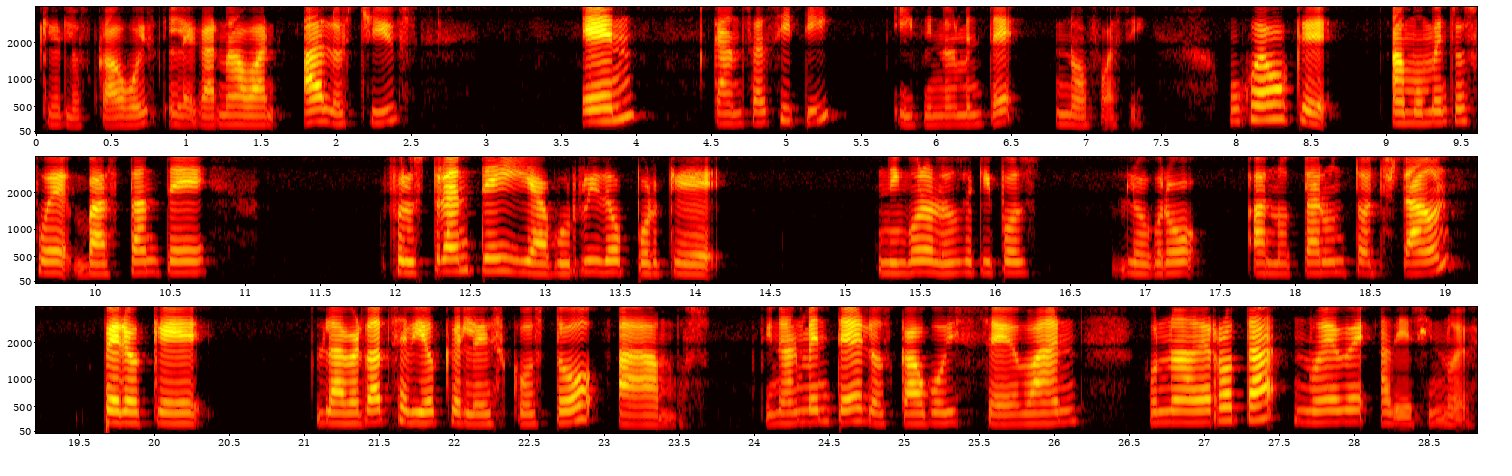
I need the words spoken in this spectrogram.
que los Cowboys le ganaban a los Chiefs en Kansas City y finalmente no fue así. Un juego que a momentos fue bastante frustrante y aburrido porque ninguno de los dos equipos logró anotar un touchdown, pero que la verdad se vio que les costó a ambos. Finalmente los Cowboys se van con una derrota 9 a 19.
